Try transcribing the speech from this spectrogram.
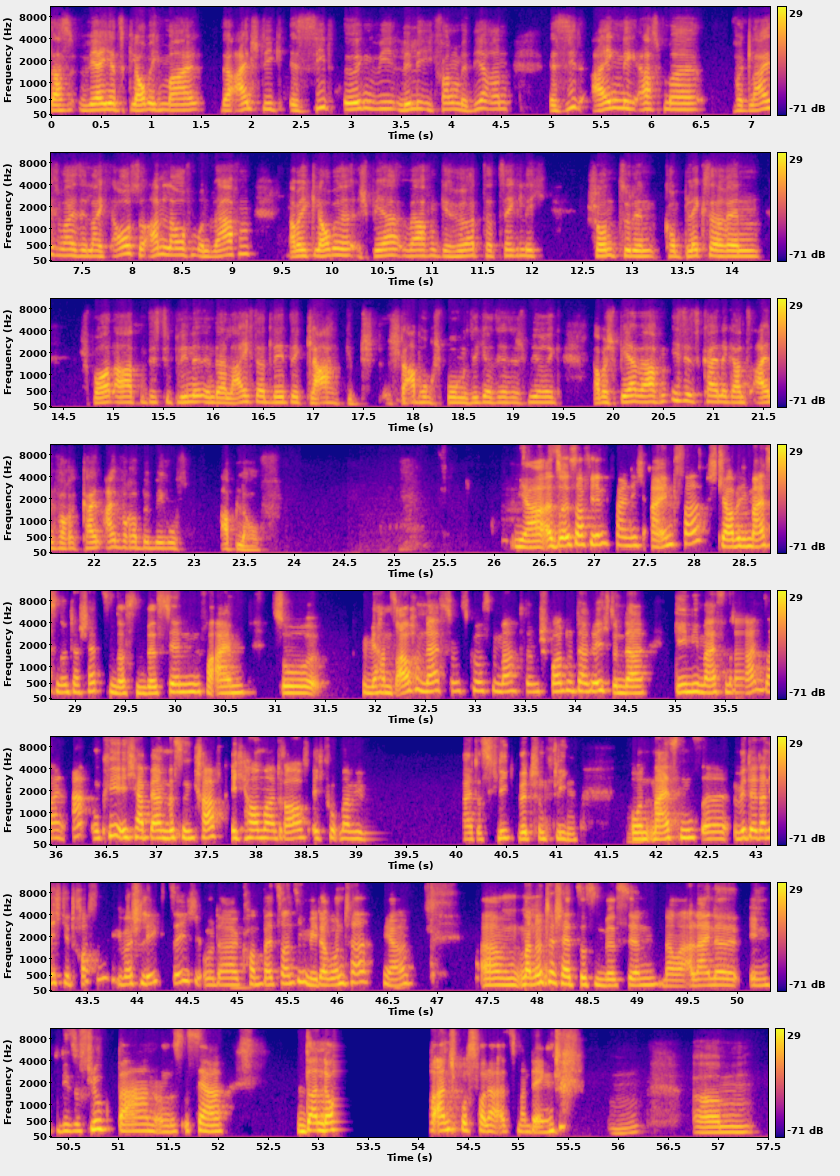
das wäre jetzt, glaube ich, mal der Einstieg. Es sieht irgendwie, Lilly, ich fange mit dir an, es sieht eigentlich erstmal vergleichsweise leicht aus, so anlaufen und werfen, aber ich glaube, Speerwerfen gehört tatsächlich schon zu den komplexeren Sportarten, Disziplinen in der Leichtathletik. Klar, gibt Stabhochsprung, sicher sehr, sehr schwierig, aber Speerwerfen ist jetzt keine ganz einfache, kein einfacher Bewegungsablauf. Ja, also ist auf jeden Fall nicht einfach. Ich glaube, die meisten unterschätzen das ein bisschen. Vor allem so, wir haben es auch im Leistungskurs gemacht, im Sportunterricht, und da gehen die meisten ran, sagen, ah, okay, ich habe ja ein bisschen Kraft, ich hau mal drauf, ich guck mal, wie weit es fliegt, wird schon fliegen. Und meistens äh, wird er dann nicht getroffen, überschlägt sich oder kommt bei 20 Meter runter. Ja. Ähm, man unterschätzt es ein bisschen. Genau, alleine irgendwie diese Flugbahn und es ist ja dann doch anspruchsvoller, als man denkt. Mhm. Ähm,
